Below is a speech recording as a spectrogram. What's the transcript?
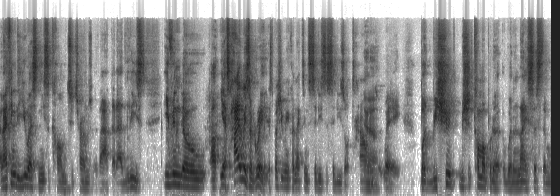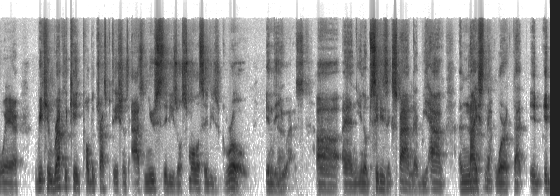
And I think the U.S. needs to come to terms with that. That at least, even though uh, yes, highways are great, especially when you're connecting cities to cities or towns yeah. away but we should we should come up with a with a nice system where we can replicate public transportations as new cities or smaller cities grow in the yeah. US. Uh, and you know cities expand that we have a nice network that it, it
